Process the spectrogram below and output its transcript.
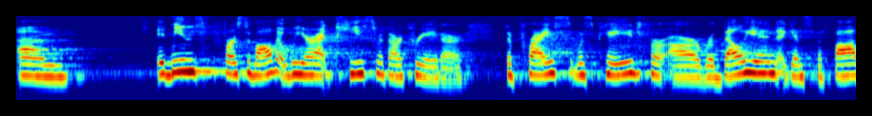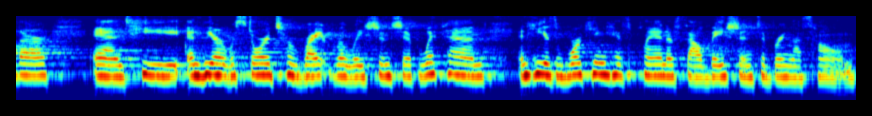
Um, it means, first of all, that we are at peace with our Creator. The price was paid for our rebellion against the Father, and he and we are restored to right relationship with him, and he is working his plan of salvation to bring us home.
